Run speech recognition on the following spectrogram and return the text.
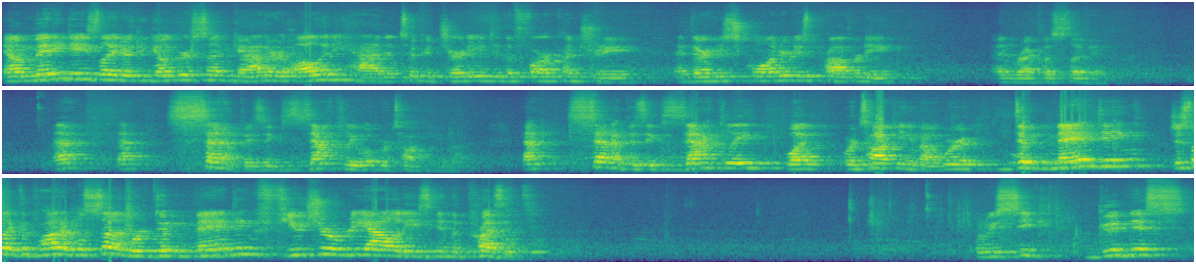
Now, many days later, the younger son gathered all that he had and took a journey into the far country, and there he squandered his property and reckless living. That, that setup is exactly what we're talking about. That setup is exactly what we're talking about. We're demanding, just like the prodigal son, we're demanding future realities in the present. When we seek goodness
